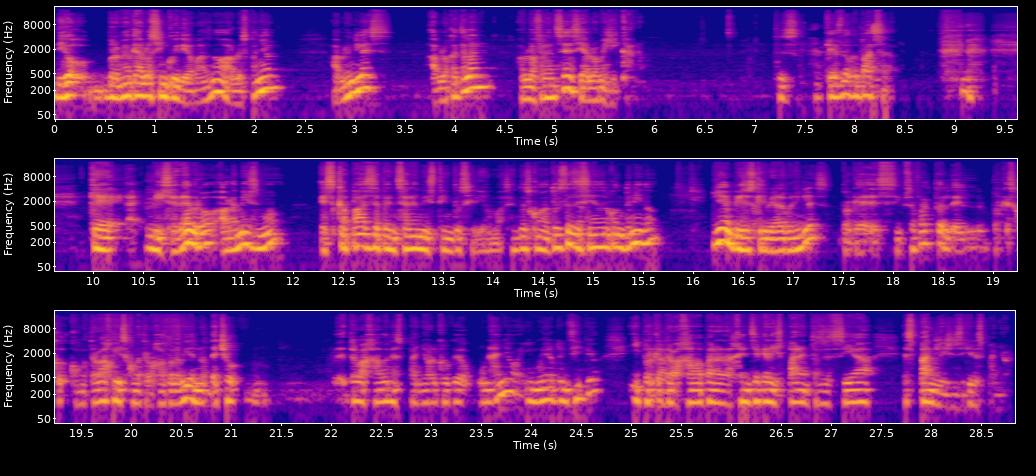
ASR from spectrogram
digo, bromeo que hablo cinco idiomas, ¿no? Hablo español, hablo inglés, hablo catalán, hablo francés y hablo mexicano. Entonces, ¿qué es lo que pasa? que mi cerebro ahora mismo es capaz de pensar en distintos idiomas. Entonces, cuando tú estás diseñando el contenido, yo empiezo a escribir algo en inglés, porque es ipso facto, el- el- porque es co- como trabajo y es como he trabajado toda la vida. ¿no? De hecho, he trabajado en español creo que un año y muy al principio, y porque Claro. trabajaba para la agencia que era hispana, entonces hacía Spanglish, ni siquiera español.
